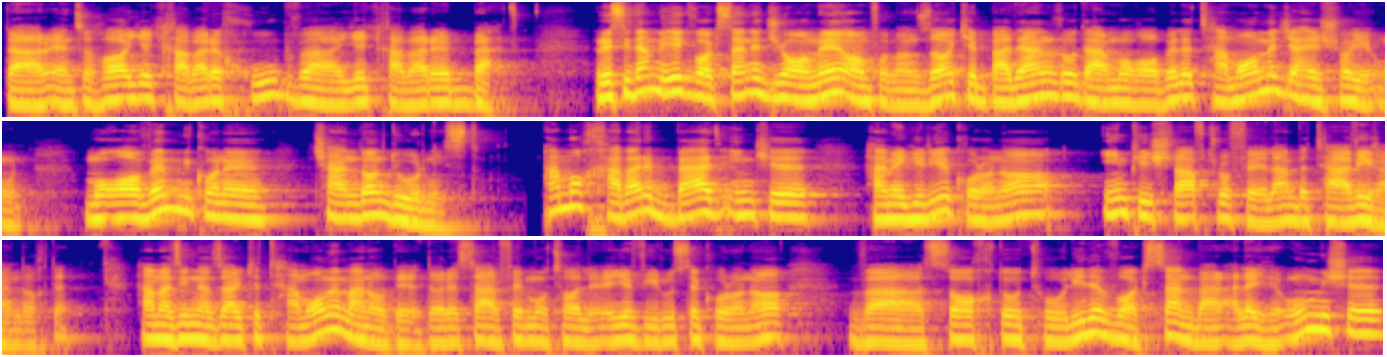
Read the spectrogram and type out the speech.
در انتها یک خبر خوب و یک خبر بد. رسیدن به یک واکسن جامع آنفولانزا که بدن رو در مقابل تمام جهش های اون مقاوم می‌کنه چندان دور نیست اما خبر بد این که همهگیری کرونا این پیشرفت رو فعلا به تعویق انداخته هم از این نظر که تمام منابع داره صرف مطالعه ویروس کرونا و ساخت و تولید واکسن بر علیه اون میشه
